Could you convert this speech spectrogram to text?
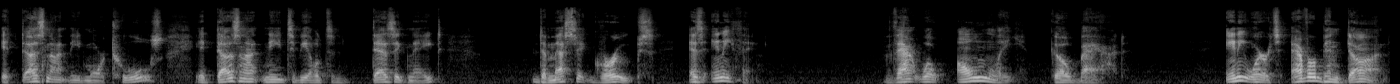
It does not need more tools. It does not need to be able to designate domestic groups as anything. That will only go bad. Anywhere it's ever been done,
